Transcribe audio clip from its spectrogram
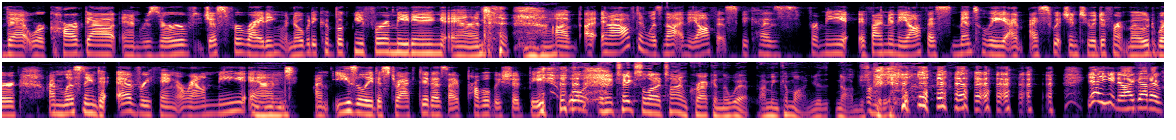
that were carved out and reserved just for writing. Nobody could book me for a meeting, and mm-hmm. um, I, and I often was not in the office because for me, if I'm in the office mentally, I, I switch into a different mode where I'm listening to everything around me, and mm-hmm. I'm easily distracted as I probably should be. well, and it takes a lot of time cracking the whip. I mean, come on. You're the, no, I'm just kidding. yeah, you know, I got to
